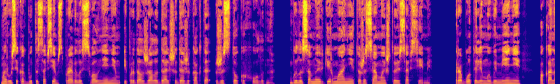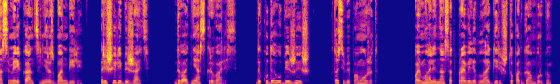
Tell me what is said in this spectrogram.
Маруся как будто совсем справилась с волнением и продолжала дальше даже как-то жестоко холодно. «Было со мной в Германии то же самое, что и со всеми. Работали мы в имении, пока нас американцы не разбомбили. Решили бежать. Два дня скрывались. Да куда убежишь? Кто тебе поможет? Поймали нас, отправили в лагерь, что под Гамбургом.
